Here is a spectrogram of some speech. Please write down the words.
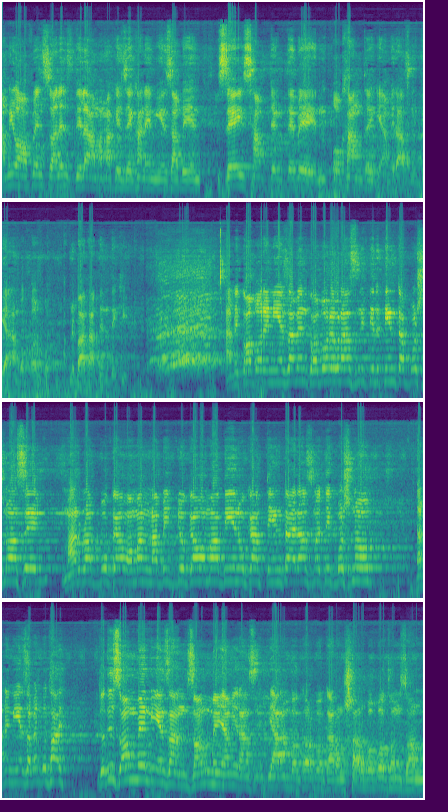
আমি ওপেন চ্যালেঞ্জ দিলাম, আমাকে যেখানে নিয়ে যাবেন, যেই সাবজেক্ট দেবেন, ওখান থেকে আমি রাজনীতি আরম্ভ করব। আপনি বাধা দেন দেখি। আপনি কবরে নিয়ে যাবেন, কবরেও রাজনীতির তিনটা প্রশ্ন আছে। মার রব্বুকা, ওমান নাবিজ্জুকা, ওমা দিনুকা তিনটায় রাজনৈতিক প্রশ্ন। আপনি নিয়ে যাবেন কোথায়? যদি জন্মে নিয়ে যান, জন্মে আমি রাজনীতি আরম্ভ করব, কারণ সর্বপ্রথম জন্ম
